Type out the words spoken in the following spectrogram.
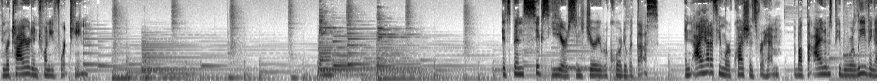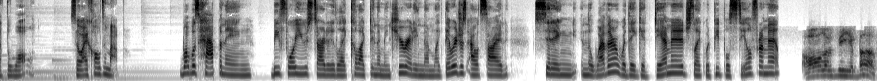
and retired in 2014. It's been six years since Duery recorded with us, and I had a few more questions for him about the items people were leaving at the wall. So I called him up. What was happening before you started like collecting them and curating them? Like they were just outside sitting in the weather? Would they get damaged? Like would people steal from it? all of the above.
